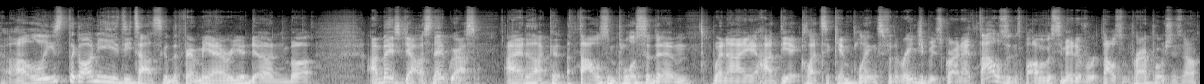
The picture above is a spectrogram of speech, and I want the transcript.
At least I got an easy task in the friendly area done, but I'm basically out of snape grass. I had like a, a, thousand plus of them when I had the eclectic implings for the ranger boots grind. I had thousands, but I've obviously made over a thousand prayer potions now.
